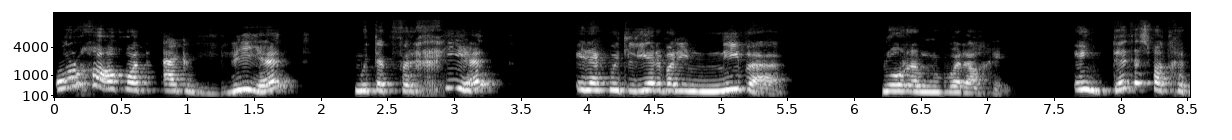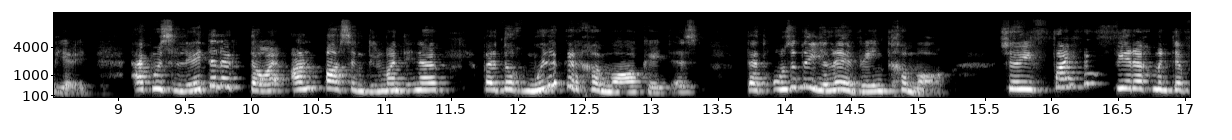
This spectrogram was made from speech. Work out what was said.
ongeag wat ek weet moet ek vergeet en ek moet leer wat die nuwe norm nodig het. En dit is wat gebeur het. Ek moes letterlik daai aanpassing doen want nou wat dit nog moeiliker gemaak het is dat ons het 'n hele event gemaak. So die 45 minute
